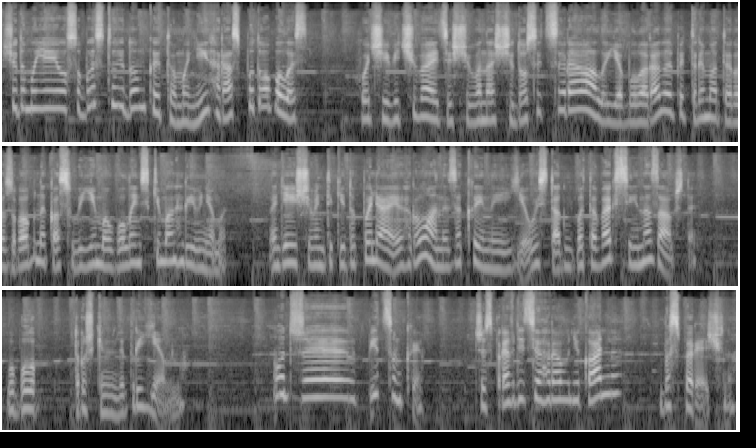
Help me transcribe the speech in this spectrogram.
Щодо моєї особистої думки, то мені гра сподобалась. Хоч і відчувається, що вона ще досить сира, але я була рада підтримати розробника своїми волинськими гривнями. Надіюсь, що він таки допиляє гру, а не закине її ось так в бета-версії назавжди, бо було б трошки неприємно. Отже, підсумки. Чи справді ця гра унікальна? Безперечно.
